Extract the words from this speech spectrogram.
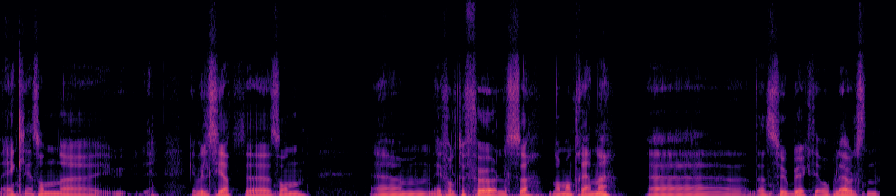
egentlig en sånn eh, Jeg vil si at sånn um, I forhold til følelse når man trener, eh, den subjektive opplevelsen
